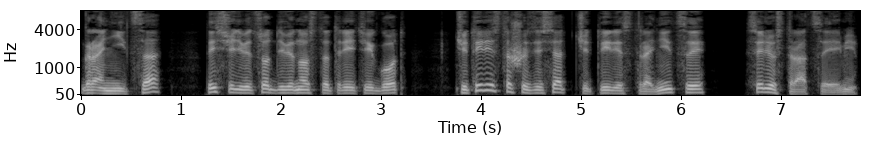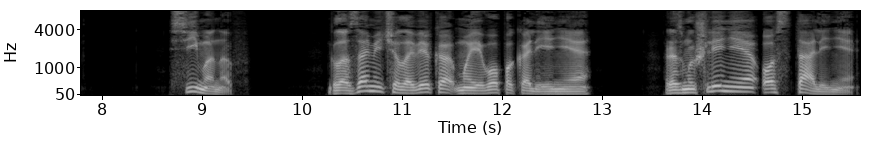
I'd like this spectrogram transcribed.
Граница. 1993 год. 464 страницы с иллюстрациями. Симонов. Глазами человека моего поколения. Размышления о Сталине.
